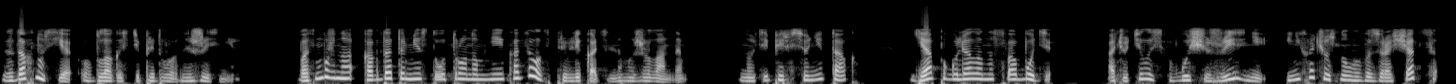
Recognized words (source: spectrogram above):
Задохнусь я в благости придворной жизни. Возможно, когда-то место у трона мне и казалось привлекательным и желанным, но теперь все не так. Я погуляла на свободе, очутилась в гуще жизни и не хочу снова возвращаться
